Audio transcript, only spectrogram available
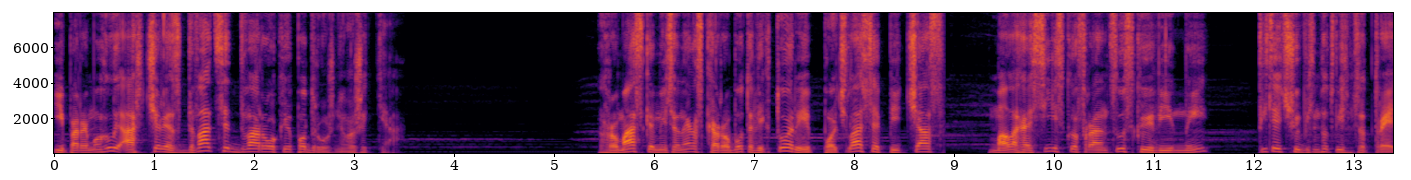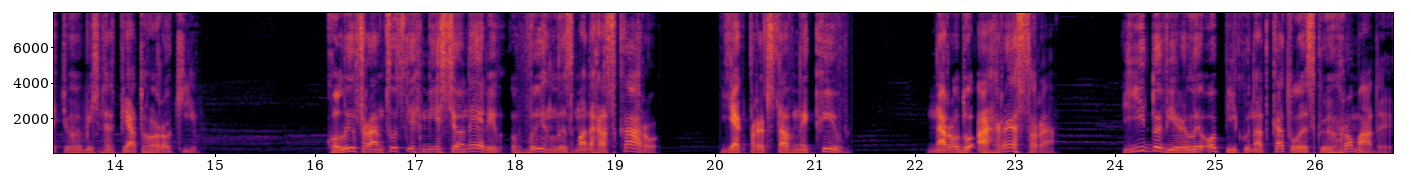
і перемогли аж через 22 роки подружнього життя. Громадська місіонерська робота Вікторії почалася під час Малагасійсько-французької війни 1883-85 років. Коли французьких місіонерів вигнали з Мадагаскару як представників народу агресора, їй довірили опіку над католицькою громадою.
